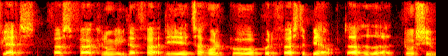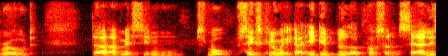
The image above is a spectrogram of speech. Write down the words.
flat, først 40 km, før det tager hul på, på det første bjerg, der hedder Doshi Road, der med sine små 6 km ikke byder på sådan særlig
